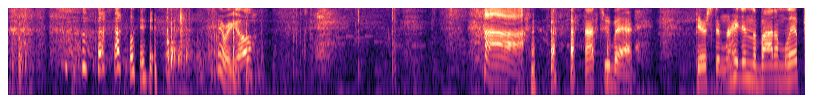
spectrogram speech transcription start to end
there we go. Ha! Not too bad. Pierced him right in the bottom lip.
